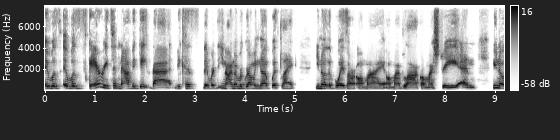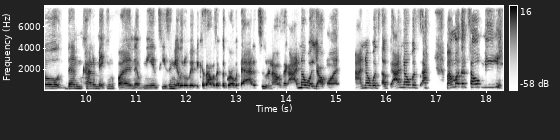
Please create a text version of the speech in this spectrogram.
it was it was scary to navigate that because they were, you know, I remember growing up with like, you know, the boys are on my on my block, on my street, and you know, them kind of making fun of me and teasing me a little bit because I was like the girl with the attitude and I was like, I know what y'all want. I know what's up. I know what's my mother told me.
